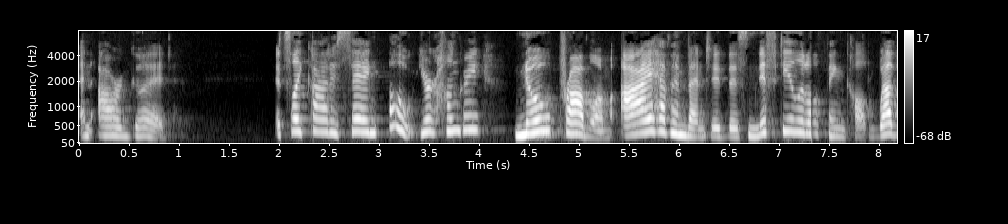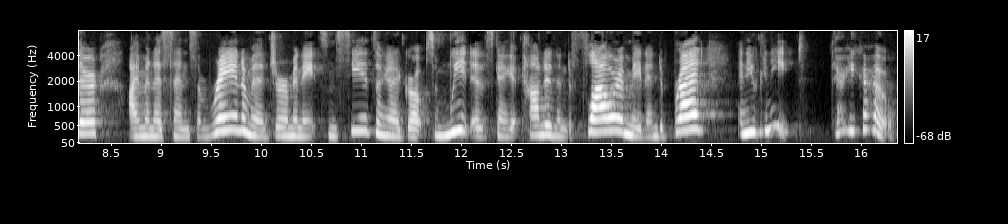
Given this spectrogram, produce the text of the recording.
and our good. It's like God is saying, Oh, you're hungry? no problem. I have invented this nifty little thing called weather. I'm going to send some rain. I'm going to germinate some seeds. I'm going to grow up some wheat, and it's going to get pounded into flour and made into bread, and you can eat. There you go.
